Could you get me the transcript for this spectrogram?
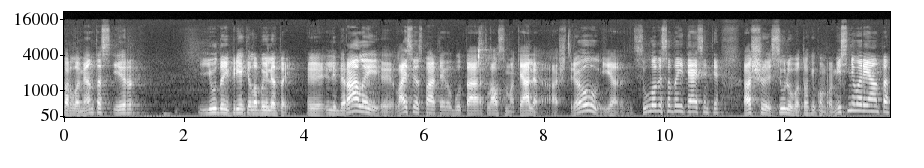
parlamentas ir juda į priekį labai lietai. E, liberalai, e, Laisvės partija galbūt tą klausimą kelia aštriau, jie siūlo visada įteisinti. Aš siūliu va, tokį kompromisinį variantą,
